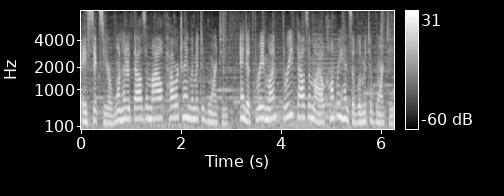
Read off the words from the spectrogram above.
a 6-year, 100,000-mile powertrain limited warranty and a 3-month, 3,000-mile comprehensive limited warranty,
